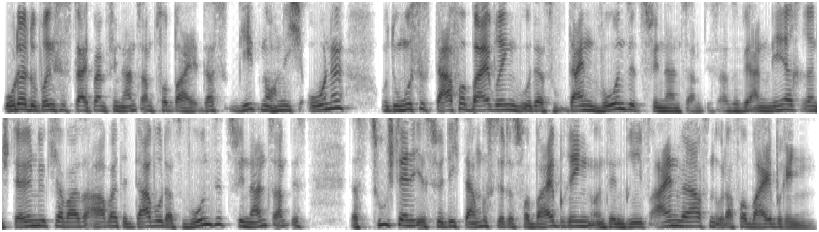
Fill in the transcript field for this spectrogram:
Oder du bringst es gleich beim Finanzamt vorbei. Das geht noch nicht ohne. Und du musst es da vorbeibringen, wo das dein Wohnsitzfinanzamt ist. Also wer an mehreren Stellen möglicherweise arbeitet, da wo das Wohnsitzfinanzamt ist, das zuständig ist für dich, da musst du das vorbeibringen und den Brief einwerfen oder vorbeibringen.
